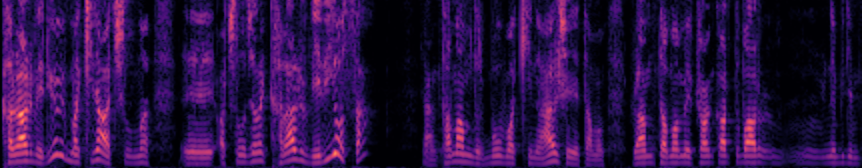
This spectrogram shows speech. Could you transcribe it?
Karar veriyor ve makine açılma e, açılacağına karar veriyorsa yani tamamdır bu makine her şeye tamam. RAM tamam, ekran kartı var, ne bileyim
